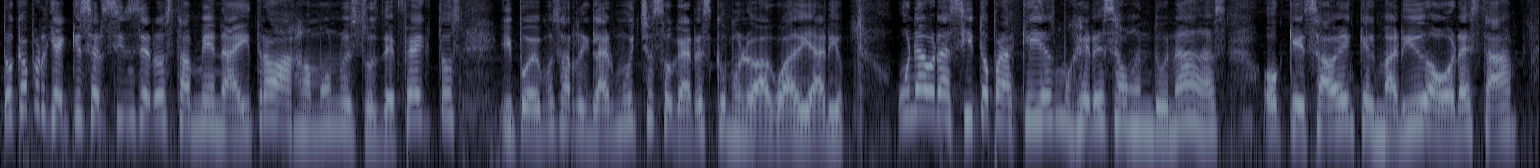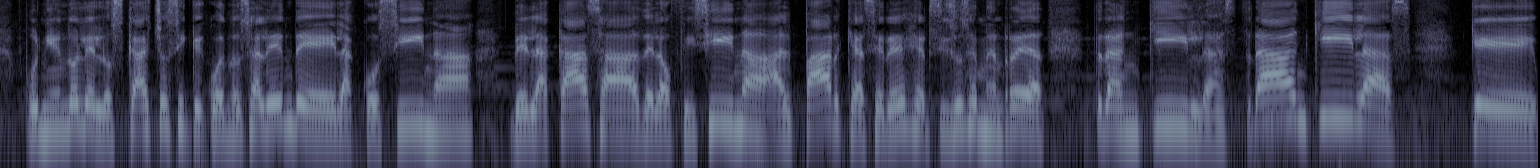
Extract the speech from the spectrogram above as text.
toca porque hay que ser sinceros también. Ahí trabajamos nuestros defectos y podemos arreglar muchos hogares como lo hago a diario. Un abracito para aquellas mujeres abandonadas o que saben que el marido ahora está poniéndole los cachos y que cuando salen de la cocina, de la casa, de la oficina, al parque a hacer ejercicio se me enredan. Tranquilas, tranquilas que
